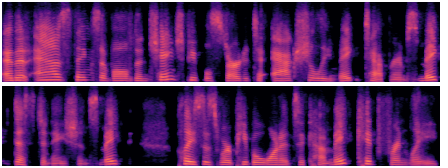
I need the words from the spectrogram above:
And then as things evolved and changed, people started to actually make tap rooms, make destinations, make places where people wanted to come, make kid friendly.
